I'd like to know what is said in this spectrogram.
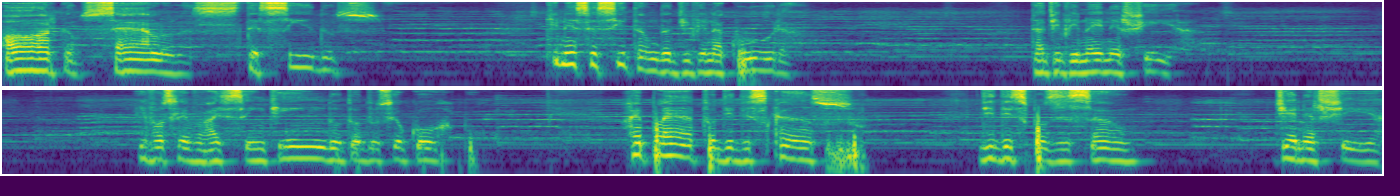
órgãos, células, tecidos que necessitam da divina cura, da divina energia. e você vai sentindo todo o seu corpo repleto de descanso, de disposição, de energia.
